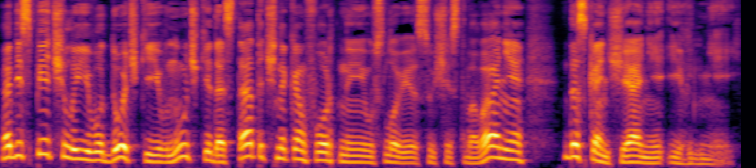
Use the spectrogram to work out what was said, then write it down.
обеспечило его дочке и внучке достаточно комфортные условия существования до скончания их дней.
